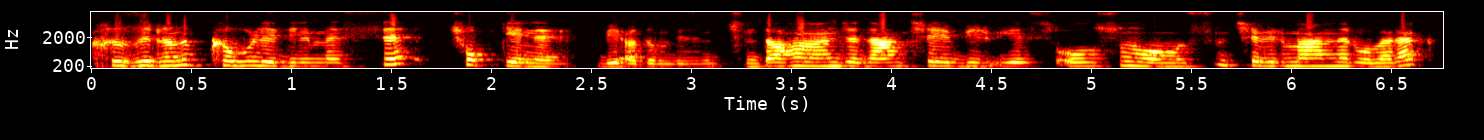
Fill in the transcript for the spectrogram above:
hazırlanıp kabul edilmesi çok yeni bir adım bizim için. Daha önceden çevir üyesi olsun olmasın çevirmenler olarak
